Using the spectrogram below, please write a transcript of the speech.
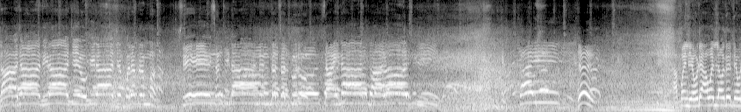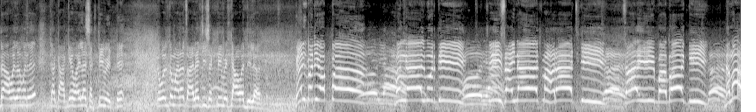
राजाधिराज योगीराज परब्रह्म। श्री सच्चिदानंद सद्गुरु साईनाथ महाराज की। साई जय। आपण जेवढे आवाज लावतो तेवढ्या आवाजामध्ये त्या काकेबाईला शक्ती भेटते. तो बोलतो मला चालायची शक्ती भेटते आवाज दिल्यावर. गणपती बाप्पा! मंगल मूर्ती श्री साईनाथ महाराज की! साई बाबा की! नमः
